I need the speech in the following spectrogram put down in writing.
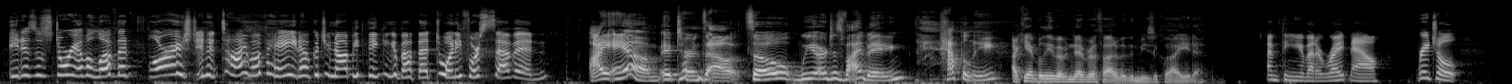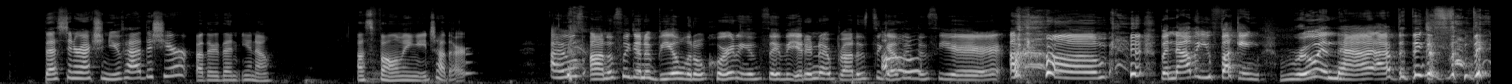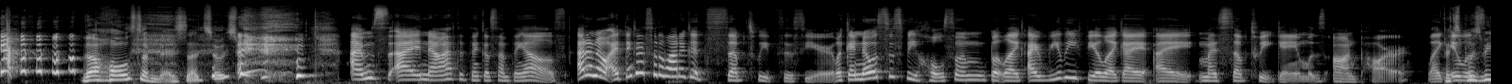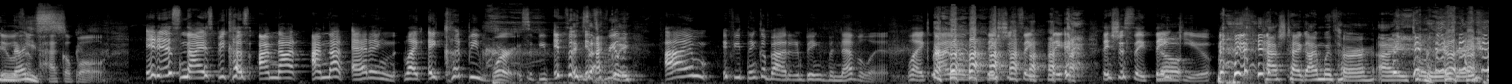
It is a story of a love that flourished in a time of hate. How could you not be thinking about that 24 7? I am, it turns out. So we are just vibing happily. I can't believe I've never thought about the musical Aida. I'm thinking about it right now. Rachel, best interaction you've had this year, other than, you know, us following each other? I was honestly gonna be a little corny and say the internet brought us together this year. Um, but now that you fucking ruined that, I have to think of something. else. The wholesomeness. That's so sweet. I'm, I now have to think of something else. I don't know. I think I said a lot of good subtweets this year. Like I know it's supposed to be wholesome, but like I really feel like I I my subtweet game was on par. Like That's it was to it was nice. impeccable. It is nice because I'm not I'm not adding like it could be worse if you it's a, it's Exactly. really I'm if you think about it and being benevolent like I am they should say they, they should say thank No. you Hashtag I'm with her. I totally agree.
